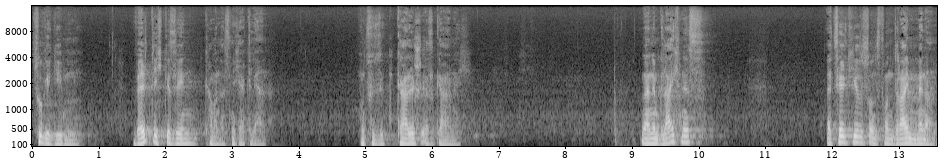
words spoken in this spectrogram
Zugegeben, weltlich gesehen kann man das nicht erklären. Und physikalisch erst gar nicht. In einem Gleichnis erzählt Jesus uns von drei Männern,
